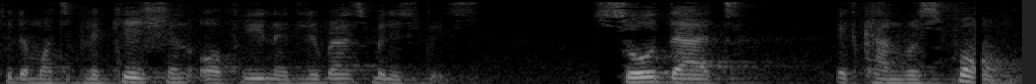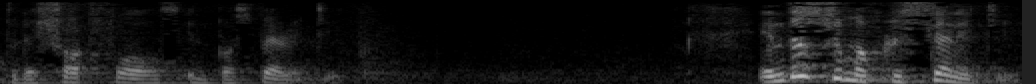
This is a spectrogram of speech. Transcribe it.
to the multiplication of healing and deliverance ministries so that it can respond to the shortfalls in prosperity. In this stream of Christianity,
